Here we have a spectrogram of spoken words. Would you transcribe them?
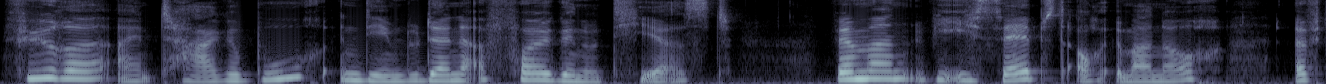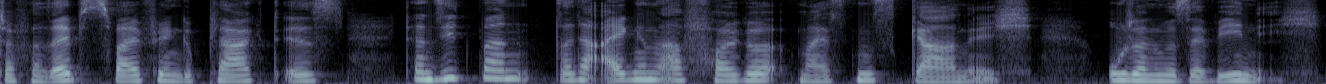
Führe ein Tagebuch, in dem du deine Erfolge notierst. Wenn man, wie ich selbst auch immer noch, öfter von Selbstzweifeln geplagt ist, dann sieht man seine eigenen Erfolge meistens gar nicht oder nur sehr wenig.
